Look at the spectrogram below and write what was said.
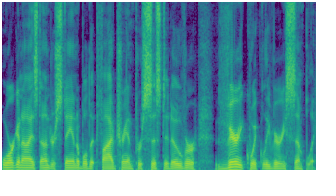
organized, understandable, that Fivetran persisted over very quickly, very simply.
